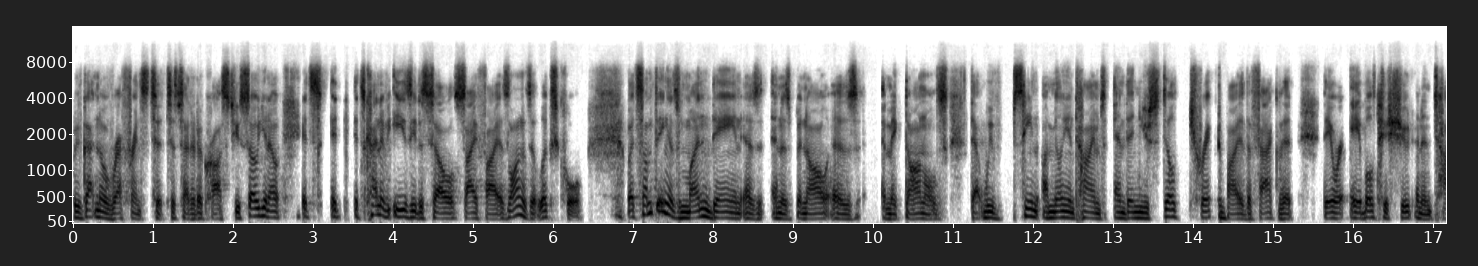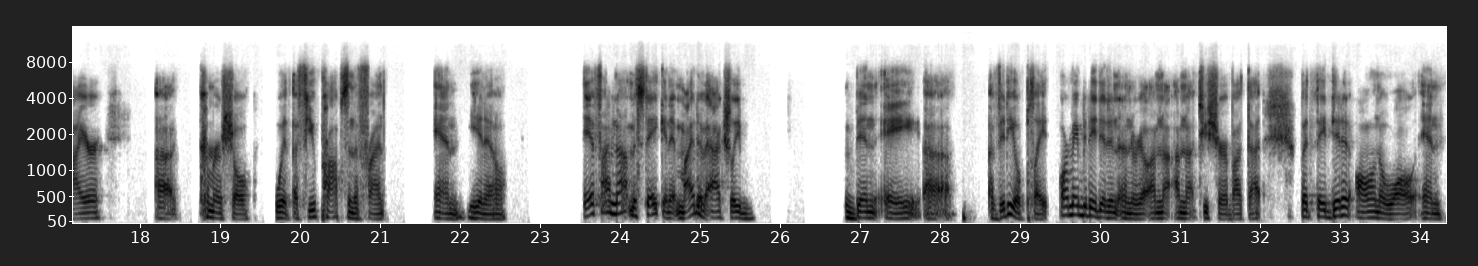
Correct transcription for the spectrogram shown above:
we've got no reference to to set it across to. So you know, it's it it's kind of easy to sell sci-fi as long as it looks cool. But something as mundane as and as banal as a McDonald's that we've seen a million times, and then you're still tricked by the fact that they were able to shoot an entire uh, commercial with a few props in the front, and you know, if I'm not mistaken, it might have actually been a uh, a video plate, or maybe they did an Unreal. I'm not I'm not too sure about that, but they did it all on a wall, and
